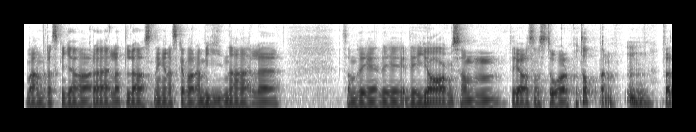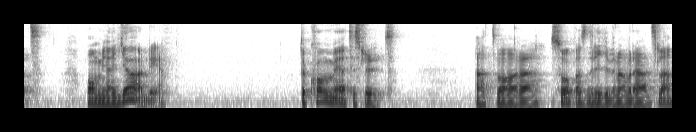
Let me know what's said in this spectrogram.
vad andra ska göra eller att lösningarna ska vara mina eller som det, är- det, är- det, är jag som, det är jag som står på toppen. Mm. För att om jag gör det, då kommer jag till slut att vara så pass driven av rädsla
